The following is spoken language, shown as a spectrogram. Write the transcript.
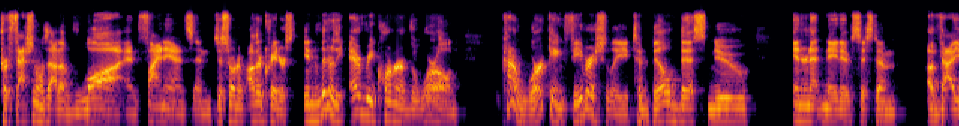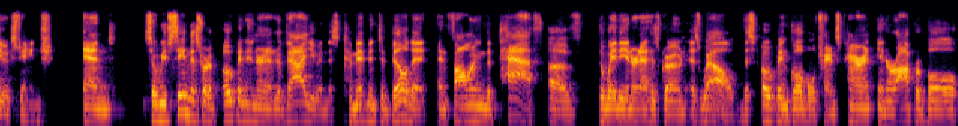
professionals out of law and finance and just sort of other creators in literally every corner of the world kind of working feverishly to build this new internet native system of value exchange. And so we've seen this sort of open internet of value and this commitment to build it and following the path of the way the internet has grown as well this open global transparent interoperable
